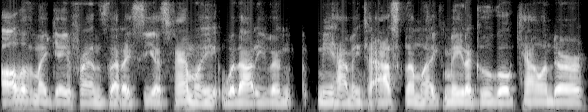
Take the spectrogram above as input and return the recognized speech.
all of my gay friends that I see as family, without even me having to ask them, like made a Google calendar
